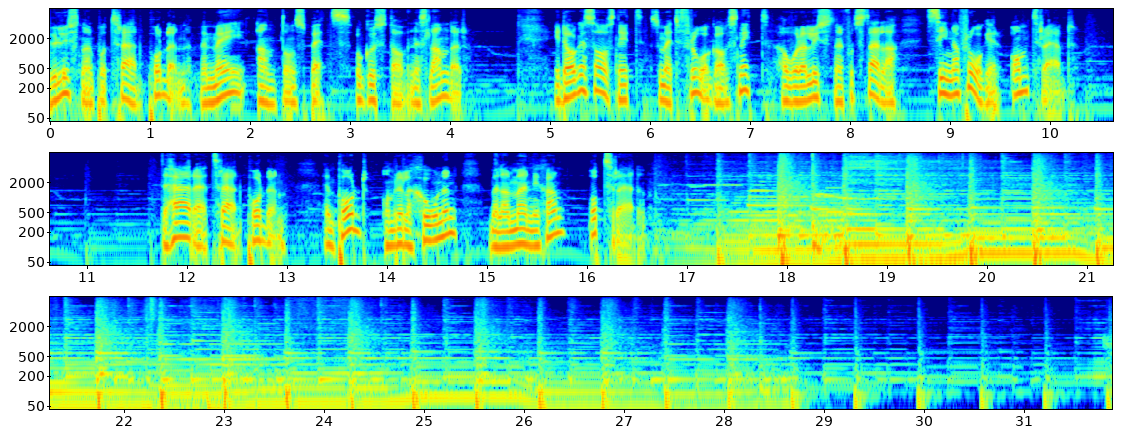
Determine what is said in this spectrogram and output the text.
Du lyssnar på Trädpodden med mig, Anton Spets och Gustav Neslander. I dagens avsnitt, som är ett frågeavsnitt, har våra lyssnare fått ställa sina frågor om träd. Det här är Trädpodden, en podd om relationen mellan människan och träden.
